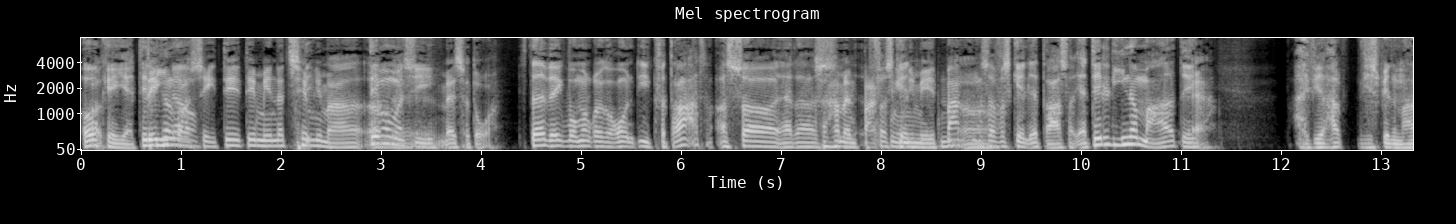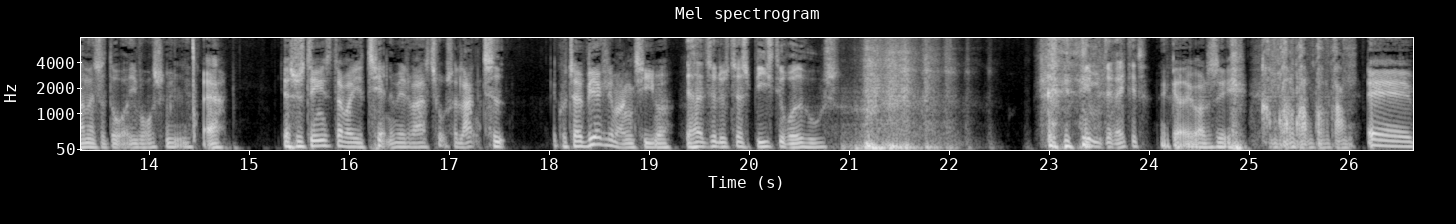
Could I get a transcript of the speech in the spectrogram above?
Okay, ja, det, Det, det kan man godt se. Det, det minder temmelig meget det må om man øh, sige. Matador. stadigvæk, hvor man rykker rundt i et kvadrat, og så er der... Så har man banken i midten, Banken, og... og- og så forskellige adresser. Ja, det ligner meget det. Ja. Ej, vi har, vi har spillet meget Matador i vores familie. ja. Jeg synes, det eneste, der var irriterende ved det, var, at det tog så lang tid. Det kunne tage virkelig mange timer. Jeg havde altid lyst til at spise de røde hus. Jamen, det er rigtigt. Det gad jeg godt at se. Kom, kom, kom, kom, kom. Øh,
